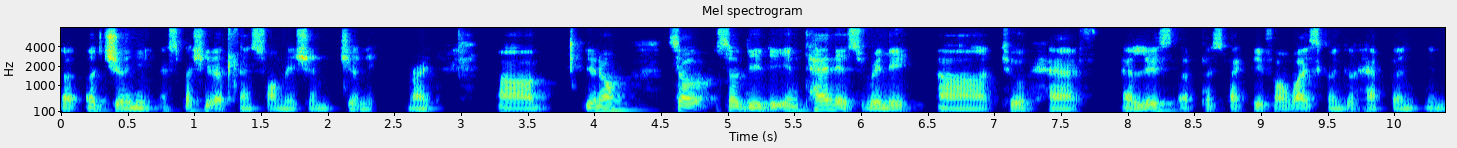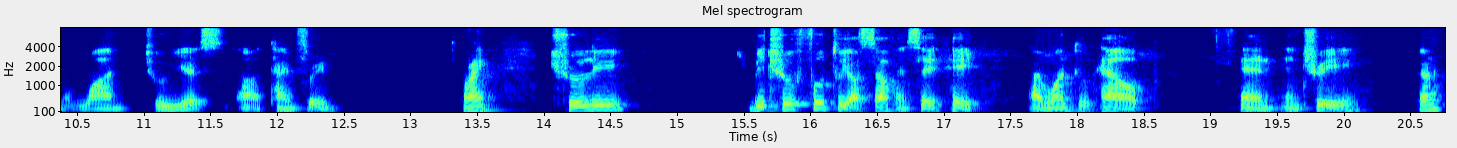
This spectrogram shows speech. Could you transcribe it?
a, a, journey, especially a transformation journey, right? Um, you know, so so the, the intent is really uh, to have at least a perspective of what is going to happen in the one two years uh, time frame, right? Truly be truthful to yourself and say, hey, I want to help, and and three, you know,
